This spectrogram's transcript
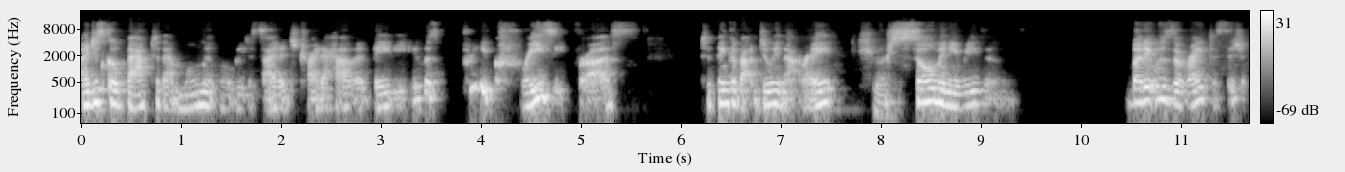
I just go back to that moment where we decided to try to have a baby. It was pretty crazy for us to think about doing that, right? Sure. For so many reasons. But it was the right decision.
